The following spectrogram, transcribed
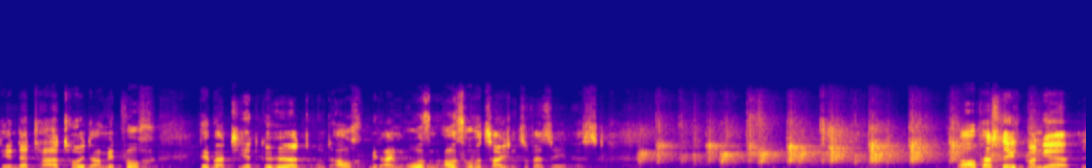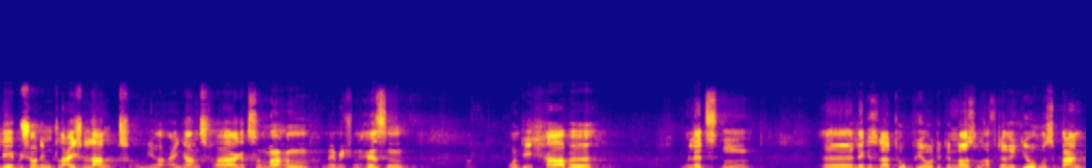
der in der Tat heute am Mittwoch debattiert gehört und auch mit einem großen Ausrufezeichen zu versehen ist. Frau Förster-Hildmann, wir leben schon im gleichen Land, um Ihre Eingangsfrage zu machen, nämlich in Hessen. Ich habe im letzten Legislaturperiode genossen, auf der Regierungsbank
